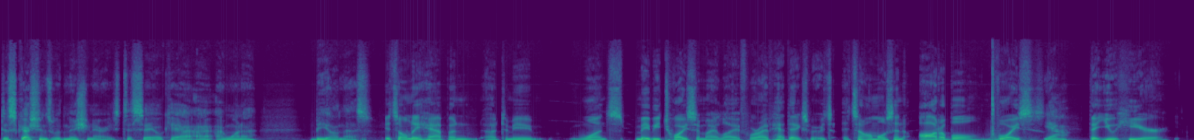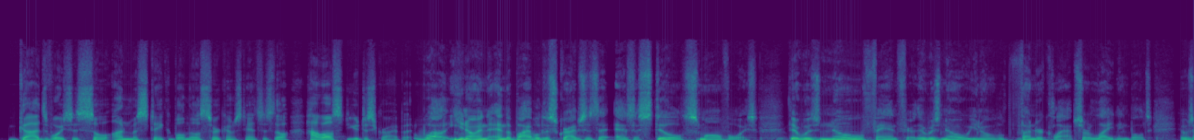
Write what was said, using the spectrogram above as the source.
discussions with missionaries to say, okay, I, I want to be on this. It's only happened uh, to me once, maybe twice in my life, where I've had that experience. It's almost an audible voice yeah. that you hear. God's voice is so unmistakable in those circumstances, though. How else do you describe it? Well, you know, and, and the Bible describes it as a, as a still small voice. There was no fanfare. There was no, you know, thunderclaps or lightning bolts. It was,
